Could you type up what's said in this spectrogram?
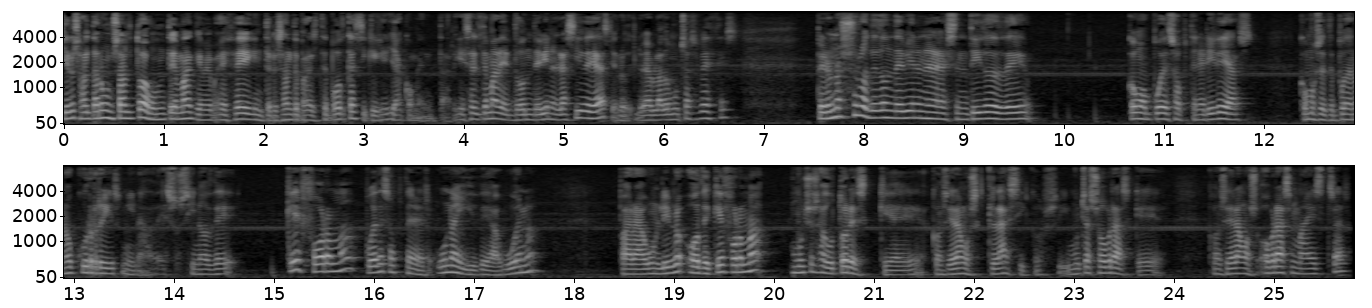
quiero saltar un salto a un tema que me parece interesante para este podcast y que quería comentar. Y es el tema de dónde vienen las ideas, ya lo, he hablado muchas veces, pero no solo de dónde vienen en el sentido de cómo puedes obtener ideas, cómo se te pueden ocurrir, ni nada de eso, sino de qué forma puedes obtener una idea buena para un libro o de qué forma muchos autores que consideramos clásicos y muchas obras que consideramos obras maestras,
